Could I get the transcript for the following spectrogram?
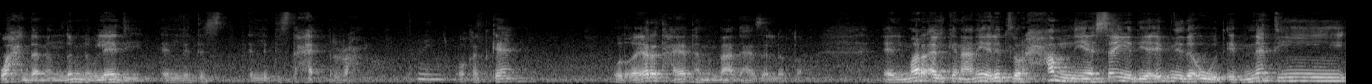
واحدة من ضمن ولادي اللي تست اللي تستحق الرحمة. وقد كان واتغيرت حياتها من بعد هذا اللقاء. المرأة الكنعانية قالت له ارحمني يا سيد يا ابن داود ابنتي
